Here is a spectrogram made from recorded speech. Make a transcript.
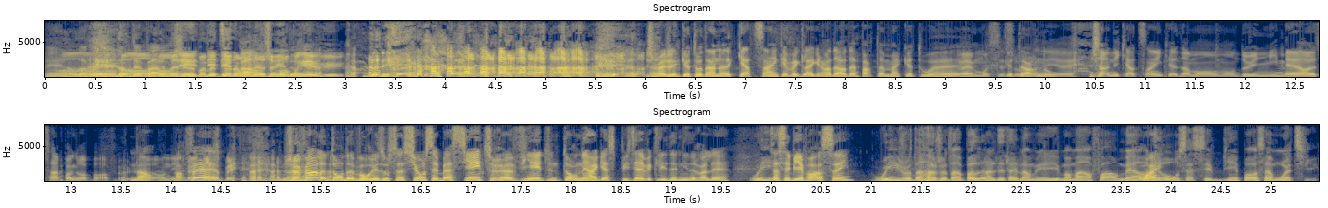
Un autre, un autre bon, Des, je vais des mettre ça dans mon dépenses agenda. pas prévues. J'imagine que toi, t'en as 4-5 avec la grandeur d'appartement que toi, euh, Ouais, moi, c'est ça. t'as, J'en Arnaud. ai, euh, j'en ai 4-5 dans mon, mon 2,5, mais euh, ça ne pognera pas feu. Non, On est parfait. Je veux faire le tour de vos réseaux sociaux. Sébastien, tu reviens d'une tournée en Gaspésie avec les Denis de Relais. Oui. Ça s'est bien passé? Oui, je vais t'en parler dans le détail dans mes moments forts, mais en Ouais. gros, ça s'est bien passé à moitié.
